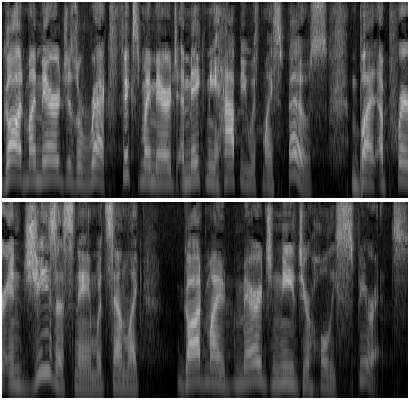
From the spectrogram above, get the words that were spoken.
God, my marriage is a wreck. Fix my marriage and make me happy with my spouse. But a prayer in Jesus' name would sound like, God, my marriage needs your Holy Spirit.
